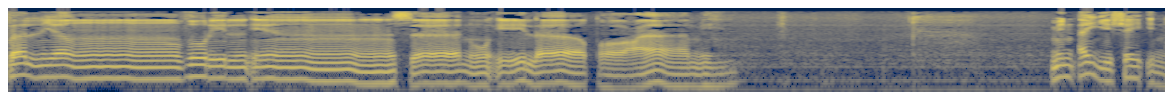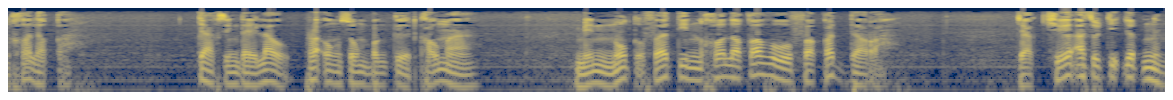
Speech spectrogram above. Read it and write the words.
فلينظر الإنسان إلى طعامه من أي شيء خلقه จากสิ่งใดเล่า พระองค์ทรงบังเกิดเขามามินนุตฟะตินขลักหูฟะกัดดาระจากเชื้ออสุจิหยดหนึ่ง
